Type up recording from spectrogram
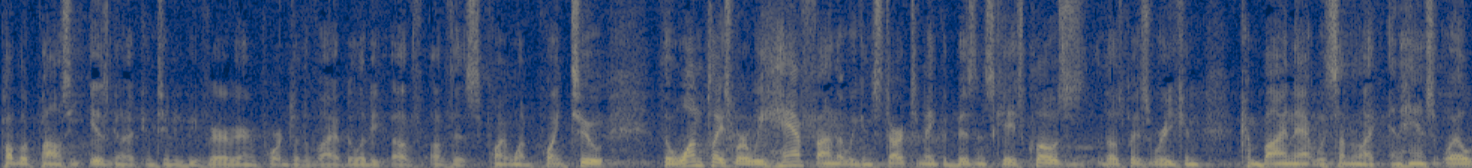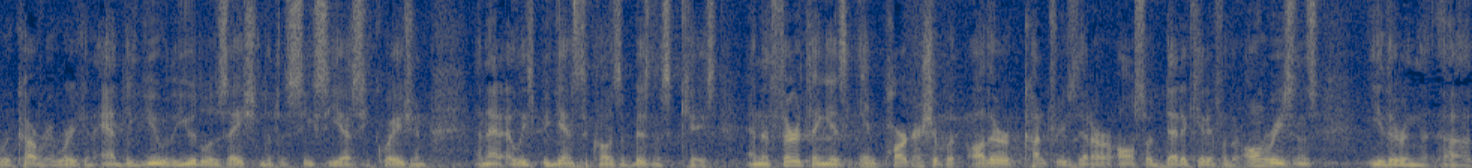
public policy is going to continue to be very, very important to the viability of, of this. Point one. Point two, the one place where we have found that we can start to make the business case close is those places where you can combine that with something like enhanced oil recovery, where you can add the U, the utilization to the CCS equation, and that at least begins to close the business case. And the third thing is in partnership with other countries that are also dedicated for their own reasons, either in uh,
